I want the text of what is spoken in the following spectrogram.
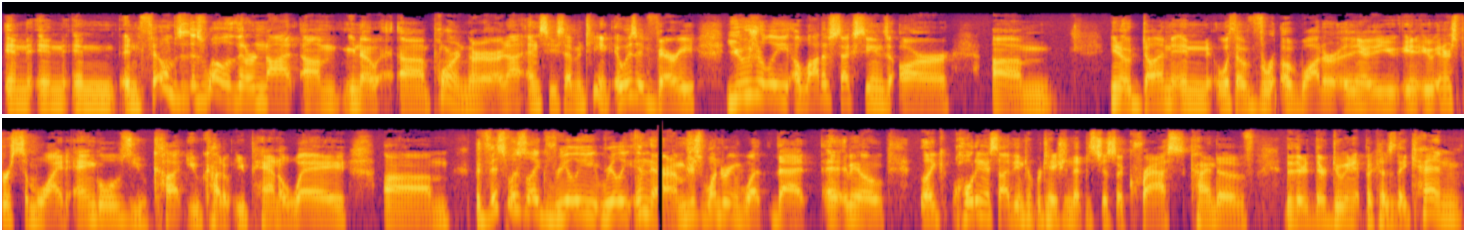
in in in in films as well that are not um, you know uh, porn that are not NC seventeen. It was a very usually a lot of sex scenes are um, you know done in with a, a water you know you, you intersperse some wide angles you cut you cut you pan away. Um, but this was like really really in there. I'm just wondering what that uh, you know like holding aside the interpretation that it's just a crass kind of they're they're doing it because they can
